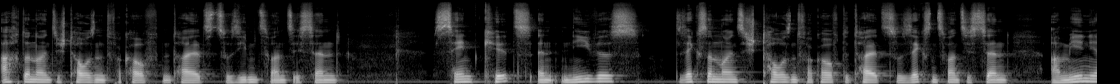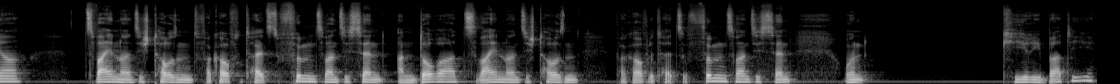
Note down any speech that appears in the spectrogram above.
98.000 verkauften Teils zu 27 Cent. St. Kitts and Nevis 96.000 verkaufte Teils zu 26 Cent. Armenia 92.000 verkaufte Teils zu 25 Cent. Andorra 92.000 verkaufte Teils zu 25 Cent. Und Kiribati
